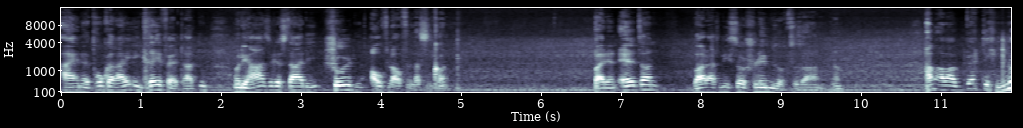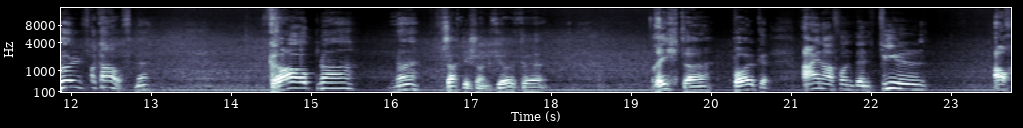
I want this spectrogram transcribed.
eine Druckerei in Krefeld hatten und die Hasekes da die Schulden auflaufen lassen konnten. Bei den Eltern war das nicht so schlimm sozusagen. Ne? Haben aber wirklich null verkauft. Ne? Graupner, ne? sagte schon, Kirke, Richter, Polke, einer von den vielen auch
